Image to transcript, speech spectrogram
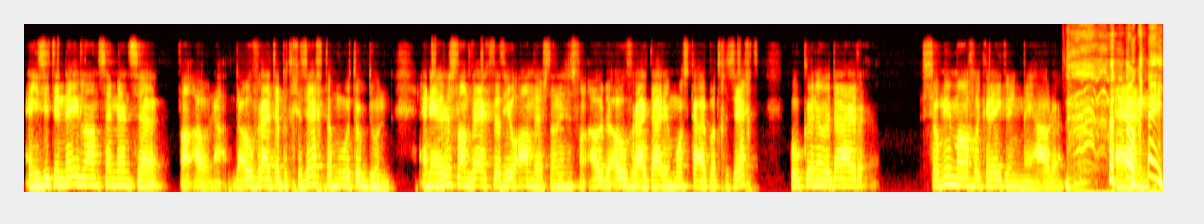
En je ziet in Nederland zijn mensen van, oh, nou, de overheid heeft het gezegd, dan moeten we het ook doen. En in Rusland werkt dat heel anders. Dan is het van, oh, de overheid daar in Moskou heeft wat gezegd. Hoe kunnen we daar zo min mogelijk rekening mee houden? En- Oké.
